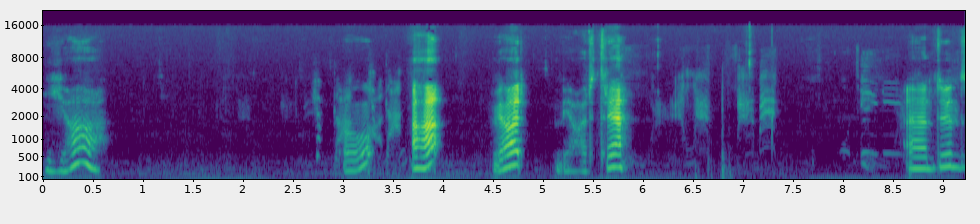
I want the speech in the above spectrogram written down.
Ja. Oh. aha. Vi har, vi har tre. Uh, dude,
